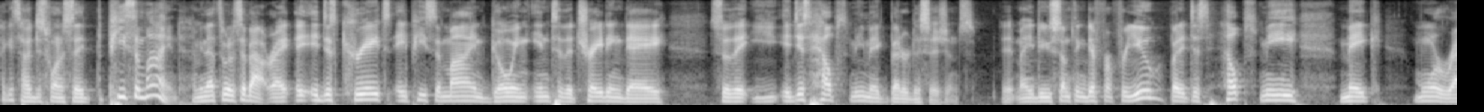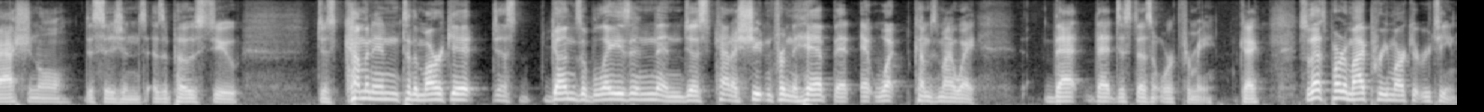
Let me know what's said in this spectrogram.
I guess I just want to say the peace of mind. I mean, that's what it's about, right? It, it just creates a peace of mind going into the trading day so that you, it just helps me make better decisions. It may do something different for you, but it just helps me make more rational decisions as opposed to just coming into the market, just guns ablazing and just kind of shooting from the hip at, at what comes my way. That that just doesn't work for me. Okay. So that's part of my pre-market routine.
